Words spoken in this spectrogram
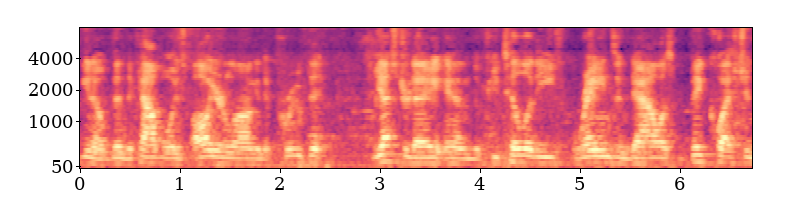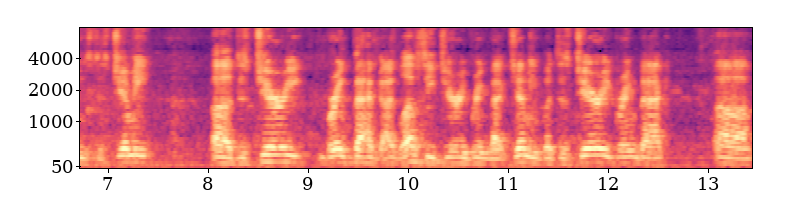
you know, than the Cowboys all year long, and it proved it yesterday. And the futility reigns in Dallas. Big questions: Does Jimmy? Uh, does Jerry bring back? I'd love to see Jerry bring back Jimmy, but does Jerry bring back uh,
